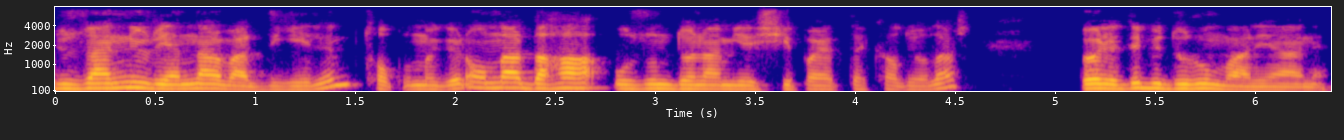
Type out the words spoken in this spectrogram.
düzenli üreyenler var diyelim topluma göre. Onlar daha uzun dönem yaşayıp hayatta kalıyorlar. Böyle de bir durum var yani.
